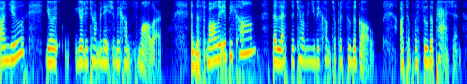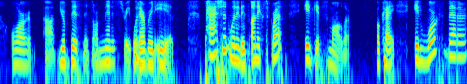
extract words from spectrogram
unused, your your determination becomes smaller. And the smaller it becomes, the less determined you become to pursue the goal, or to pursue the passion, or uh, your business or ministry, whatever it is. Passion, when it is unexpressed, it gets smaller. Okay, it works better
